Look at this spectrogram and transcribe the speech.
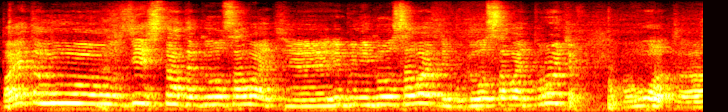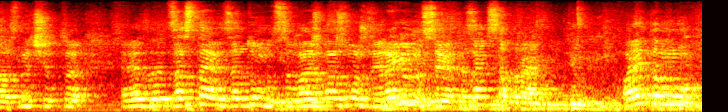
Поэтому здесь надо голосовать, э, либо не голосовать, либо голосовать против. Вот, э, значит, э, заставить задуматься возможно и районный совет, и ЗАГС собрание. Поэтому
